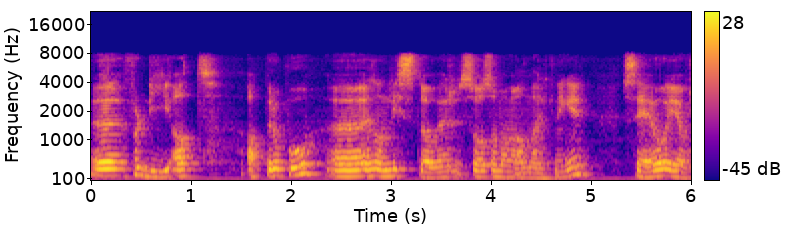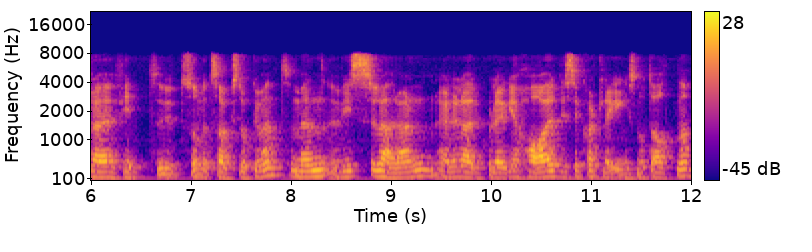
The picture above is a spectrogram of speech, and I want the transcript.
Fordi at apropos en sånn liste over så og så mange anmerkninger, ser jo i og for seg fint ut som et saksdokument, men hvis læreren eller lærerkollegiet har disse kartleggingsnotatene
